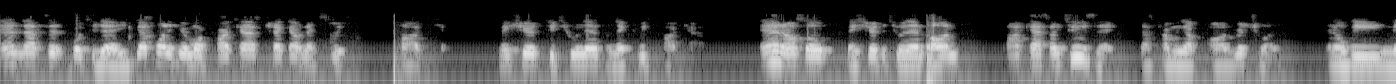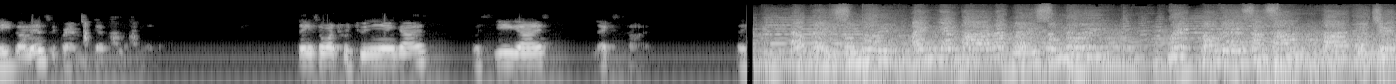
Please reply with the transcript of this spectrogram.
And that's it for today. If you guys want to hear more podcasts, check out next week's podcast. Make sure to tune in for next week's podcast. And also make sure to tune in on podcast on Tuesday. That's coming up on Richland. And it'll be made on Instagram. If you guys Thanks so much for tuning in, guys. We'll see you guys. Đáp lời sông núi anh em ta đáp lời sông núi quyết bảo vệ giang sang ta thể chết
